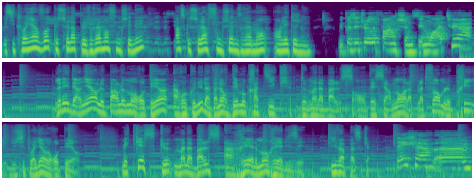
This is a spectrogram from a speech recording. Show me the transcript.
Les citoyens voient que cela peut vraiment fonctionner parce que cela fonctionne vraiment en Lettonie. L'année dernière, le Parlement européen a reconnu la valeur démocratique de Manabals en décernant à la plateforme le prix du citoyen européen. Mais qu'est-ce que Manabals a réellement réalisé? Iva Pasca. Um,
